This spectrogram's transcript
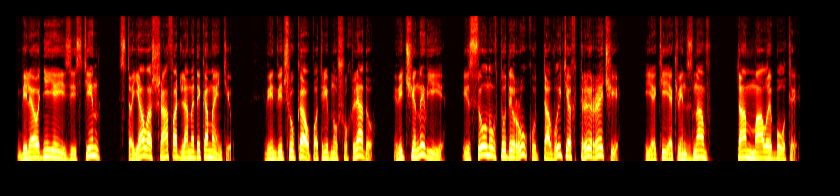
Біля однієї зі стін стояла шафа для медикаментів. Він відшукав потрібну шухляду, відчинив її і сунув туди руку та витяг три речі, які, як він знав, там мали бути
